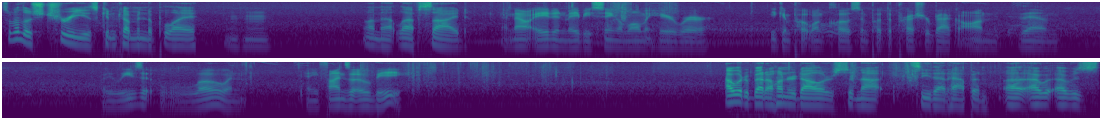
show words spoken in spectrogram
Some of those trees can come into play hmm on that left side. And now Aidan may be seeing a moment here where he can put one close and put the pressure back on them. But he leaves it low and, and he finds the OB. I would have bet hundred dollars to not see that happen. Uh, I, w- I was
